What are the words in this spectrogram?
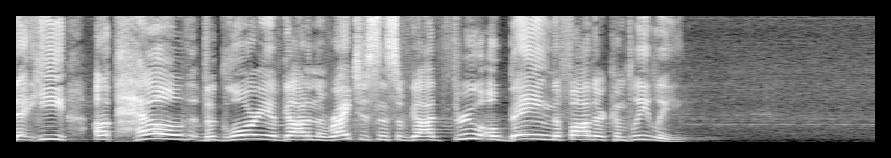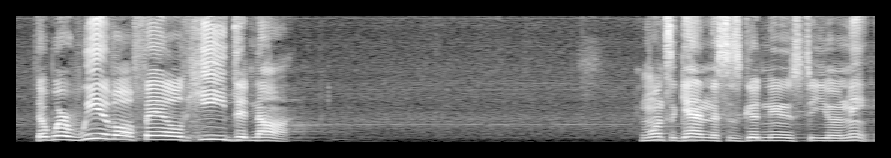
that he upheld the glory of God and the righteousness of God through obeying the Father completely. That where we have all failed, he did not. And once again, this is good news to you and me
